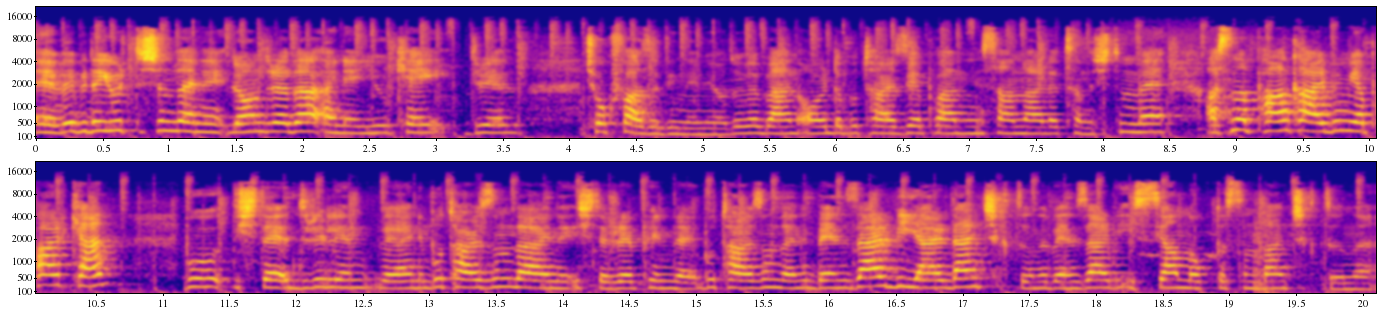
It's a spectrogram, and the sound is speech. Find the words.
Ee, ve bir de yurt dışında hani Londra'da hani UK drill çok fazla dinleniyordu ve ben orada bu tarzı yapan insanlarla tanıştım ve aslında punk albüm yaparken bu işte drill'in ve hani bu tarzın da hani işte rap'in de bu tarzın da hani benzer bir yerden çıktığını, benzer bir isyan noktasından çıktığını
